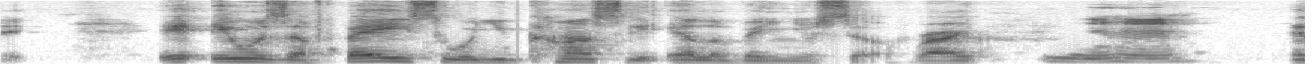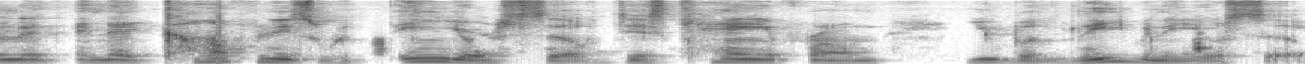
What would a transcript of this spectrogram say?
it, it was a phase where you constantly elevating yourself, right? hmm and that, and that confidence within yourself just came from you believing in yourself.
